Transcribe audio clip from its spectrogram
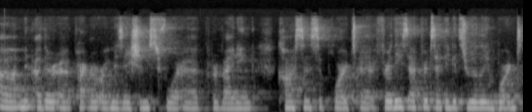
um, and other uh, partner organizations for uh, providing constant support uh, for these efforts. I think it's really important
